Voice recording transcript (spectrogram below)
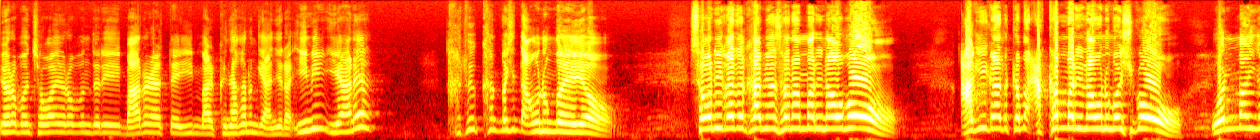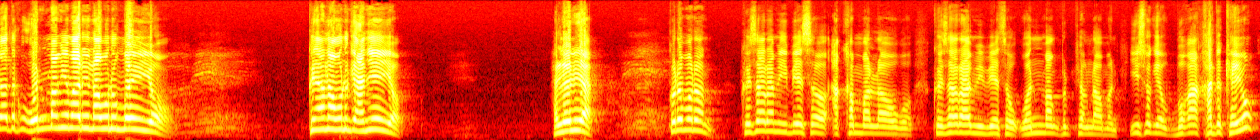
여러분 저와 여러분들이 말을 할 때 이 말 그냥 하는 게 아니라 이미 이 안에 가득한 것이 나오는 거예요. 선이 가득하면 선한 말이 나오고 악이 가득하면 악한 말이 나오는 것이고 원망이 가득하면 원망의 말이 나오는 거예요. 그냥 나오는 게 아니에요. 할렐루야. 그러면은 그 사람 입에서 악한 말 나오고 그 사람 입에서 원망 불평 나오면 이 속에 뭐가 가득해요?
